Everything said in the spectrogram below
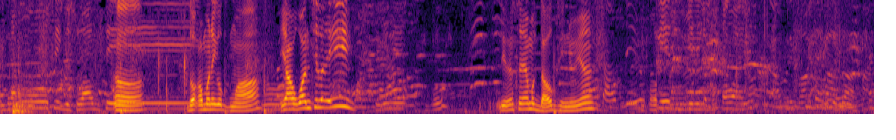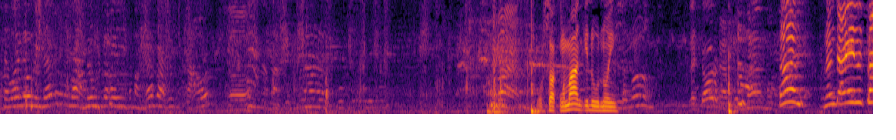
Siyempre ko si Joshua si... Oo. Do ka mo ni gugma. Yawan sila eh. Di na saya magdawag sa inyo ya. Kid, hindi nila bitawa yun. Wasak naman kinunoy. Tan! Nang dahil sa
